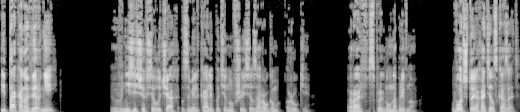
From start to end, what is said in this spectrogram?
И так оно верней. В низящихся лучах замелькали потянувшиеся за рогом руки. Ральф спрыгнул на бревно. Вот что я хотел сказать.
